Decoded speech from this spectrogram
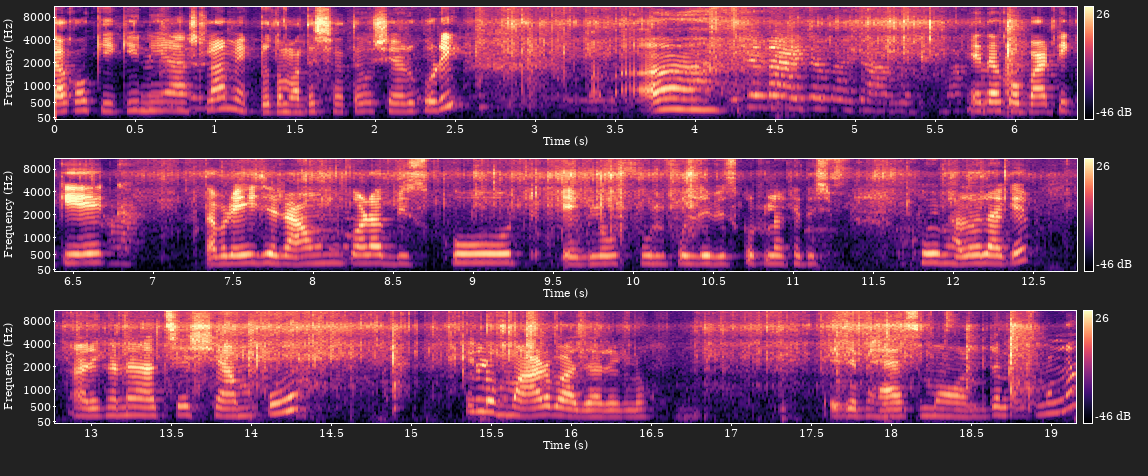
দেখো কি কি নিয়ে আসলাম একটু তোমাদের সাথেও শেয়ার করি। এই দেখো বাটি কেক তারপরে এই যে রাউন্ড করা বিস্কুট এগুলো ফুল ফুল যে বিস্কুটগুলো খেতে খুবই ভালো লাগে। আর এখানে আছে শ্যাম্পু এগুলো মার বাজার এগুলো। এই যে ভ্যাসমল এটা ভ্যাসমল না?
